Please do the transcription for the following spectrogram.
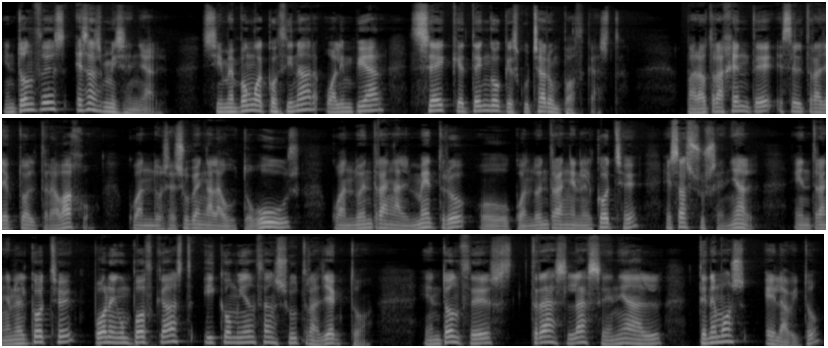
Entonces, esa es mi señal. Si me pongo a cocinar o a limpiar, sé que tengo que escuchar un podcast. Para otra gente es el trayecto al trabajo cuando se suben al autobús, cuando entran al metro o cuando entran en el coche, esa es su señal. Entran en el coche, ponen un podcast y comienzan su trayecto. Entonces, tras la señal, tenemos el hábito,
